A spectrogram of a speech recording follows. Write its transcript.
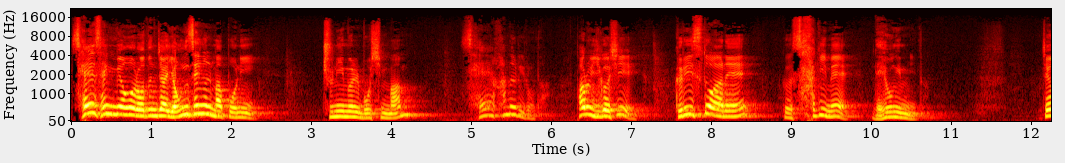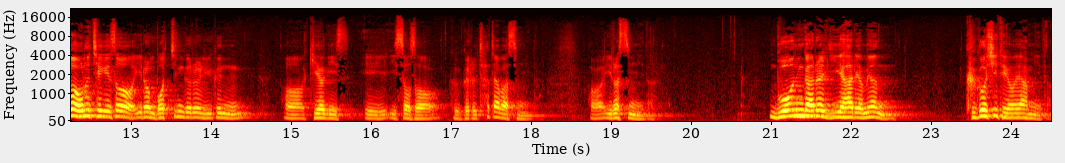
새 생명을 얻은 자 영생을 맛보니 주님을 모신 마음 새 하늘이로다. 바로 이것이 그리스도 안에 그 사귐의 내용입니다. 제가 어느 책에서 이런 멋진 글을 읽은 어, 기억이 있, 어서 그 글을 찾아봤습니다. 어, 이렇습니다. 무언가를 이해하려면 그것이 되어야 합니다.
